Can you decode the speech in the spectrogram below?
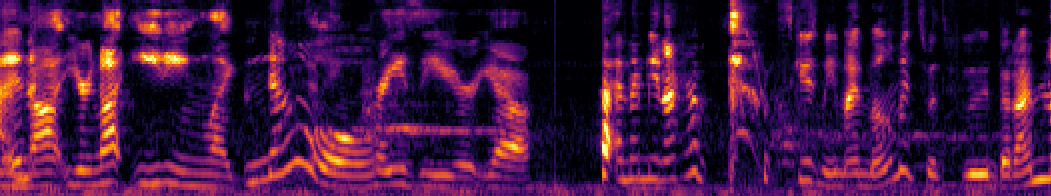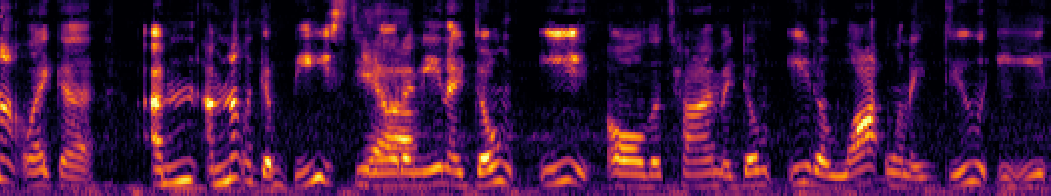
you're and- not you're not eating like no crazy or yeah. and I mean, I have, excuse me, my moments with food, but I'm not like a, I'm, I'm not like a beast. You know what I mean? I don't eat all the time. I don't eat a lot when I do Mm-hmm. eat.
